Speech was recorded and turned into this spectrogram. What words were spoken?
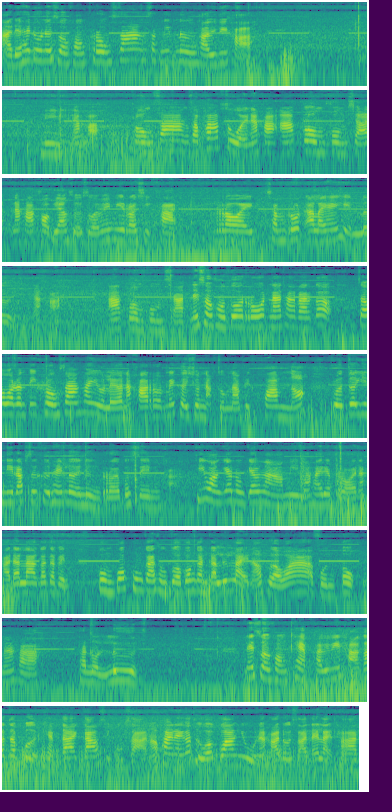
อะเดี๋ยวให้ดูในส่วนของโครงสร้างสักนิดนึงค่ะพี่ๆค่ะ นี่นะคะ โครงสร้างสภาพสวยนะคะอาร์กลมคมชัดนะคะ ขอบยางสวยๆ ไม่มีรอยฉีกขาดรอยชำรุดอะไรให้เห็นเลยนะคะอาร์กลมคมชัด ในส่วนของตัวรถนะทางร้านก็ จะวารันตีโครงสร้างให้อยู่แล้วนะคะ รถไม่เคยชนหนักจมน้ำพลิกคว่ำเนาะตรวจเจอยินดีรับซื้อคืนให้เลย 100%ค่ะ ที่วางแก้วนงแก้วน้ำมีมาให้เรียบร้อยนะคะ ด้านล่างก็จะเป็นปุ่มควบคุมการทรงตัวป้องกันการลื่นไหลเนาะเผื่อว่าฝนตกนะคะ ถนนลื่น ในส่วนของแคปค่ะพี่พี่ขาก็จะเปิดแคปได้ 90 องศาเนาะภายในก็ถือว่ากว้างอยู่นะคะ โดยสารได้หลายท่าน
